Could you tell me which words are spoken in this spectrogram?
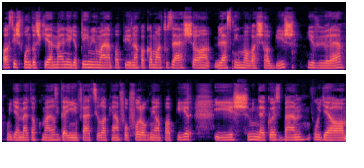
azt is fontos kiemelni, hogy a prémium állampapírnak a kamatozása lesz még magasabb is jövőre, ugye, mert akkor már az idei infláció alapján fog forogni a papír, állampapír, és mindeközben ugye a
